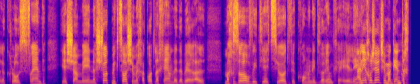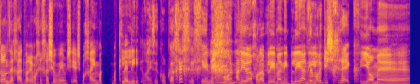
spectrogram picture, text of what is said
ל-close friend. יש שם אה, נשות מקצוע שמחכות לכם לדבר על מחזור והתייעצויות וכל מיני דברים כאלה. אני חושבת שמגן תחתון זה אחד הדברים הכי חשובים שיש בחיים בכללי. וואי, זה כל כך הכרחי, נכון? אני לא יכולה בלי, אם אני בלי, אני... זה מרגיש חרק. יום... אה,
